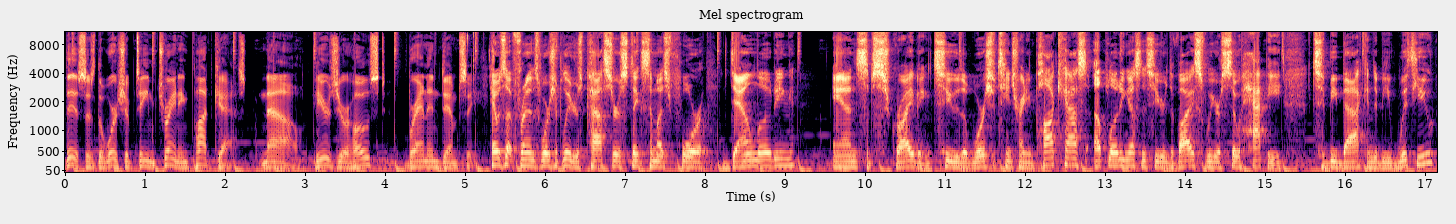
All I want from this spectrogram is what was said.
This is the Worship Team Training Podcast. Now, here's your host, Brandon Dempsey. Hey, what's up, friends, worship leaders, pastors? Thanks so much for downloading and subscribing to the Worship Team Training Podcast, uploading us into your device. We are so happy to be back and to be with you.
